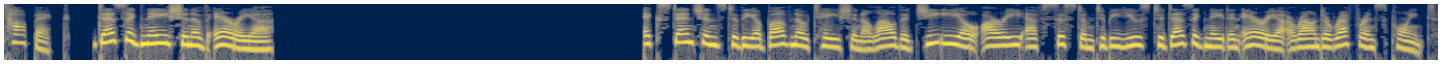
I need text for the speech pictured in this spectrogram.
Topic. Designation of area Extensions to the above notation allow the GEOREF system to be used to designate an area around a reference point.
